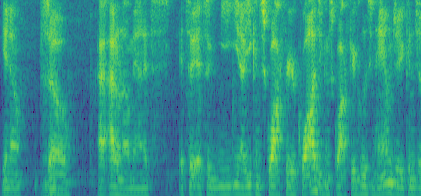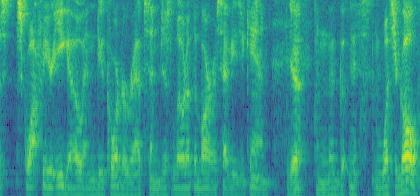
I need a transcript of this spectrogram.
You know, mm-hmm. so I, I don't know, man. It's it's a it's a you know you can squat for your quads, you can squat for your glutes and hams, or you can just squat for your ego and do quarter reps and just load up the bar as heavy as you can. Yeah. And the, it's what's your goal?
